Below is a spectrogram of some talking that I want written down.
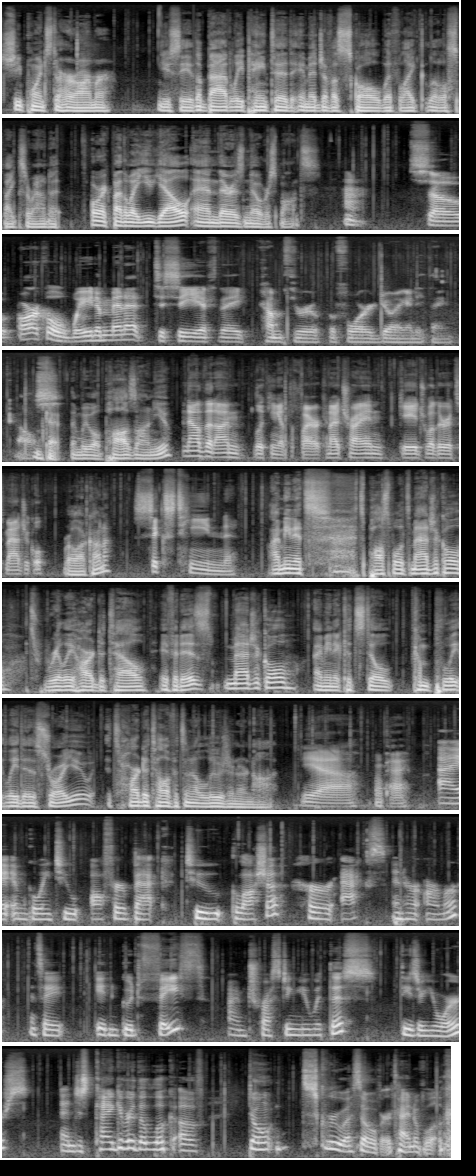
She points to her armor. You see the badly painted image of a skull with like little spikes around it. Auric, by the way, you yell and there is no response. Hmm. So, Oracle, wait a minute to see if they come through before doing anything else. Okay, then we will pause on you. Now that I'm looking at the fire, can I try and gauge whether it's magical? Roll Arcana. 16. I mean, it's it's possible it's magical. It's really hard to tell if it is magical. I mean, it could still completely destroy you. It's hard to tell if it's an illusion or not. Yeah, okay. I am going to offer back to Glasha her axe and her armor and say, in good faith, I'm trusting you with this. These are yours. And just kind of give her the look of, don't screw us over kind of look.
